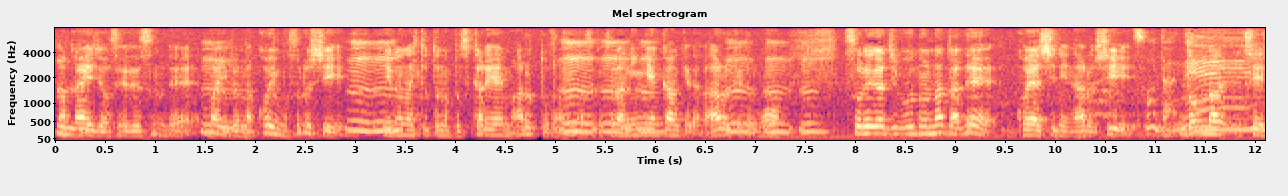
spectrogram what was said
若い女性ですんで、うん。まあいろんな恋もするし、うんうん。いろんな人とのぶつかり合いもあると思いますけど、それは人間関係だからあるけども、それが自分の中で肥やしになるし、そうだね。どんな精神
